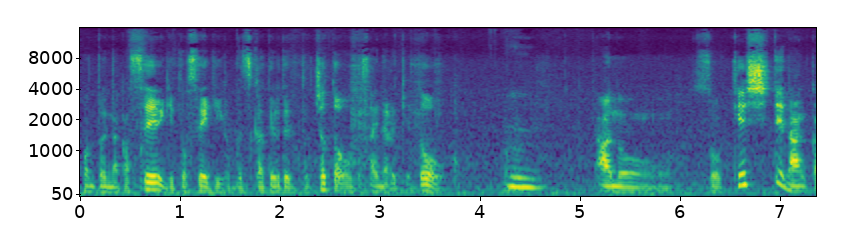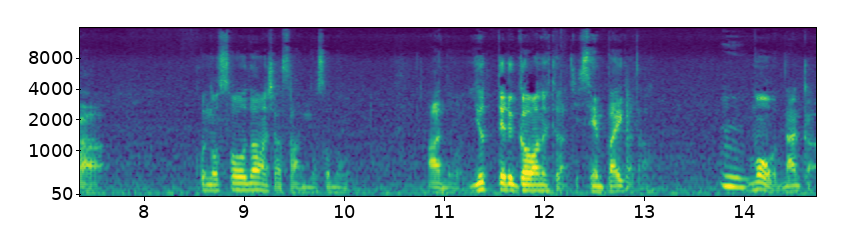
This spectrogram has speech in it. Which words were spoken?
本当になんか正義と正義がぶつかってるってとちょっと大げさになるけどうん。あのそう決してなんかこの相談者さんのそのあの言ってる側の人たち先輩方うん。もなんか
